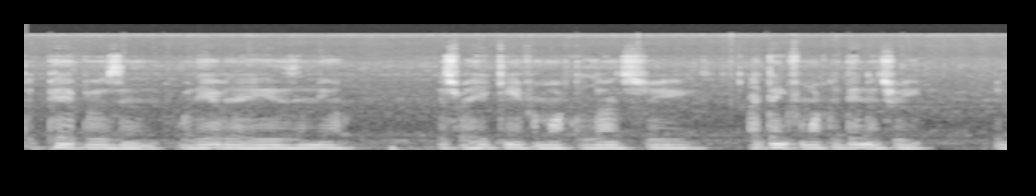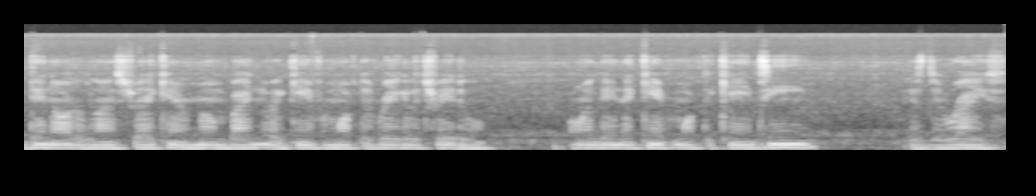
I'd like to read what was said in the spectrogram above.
the peppers and whatever that is in there. This right here came from off the lunch tree. I think from off the dinner tree. The dinner or the lunch tree, I can't remember, but I knew it came from off the regular tree though. Only thing that came from off the canteen is the rice.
